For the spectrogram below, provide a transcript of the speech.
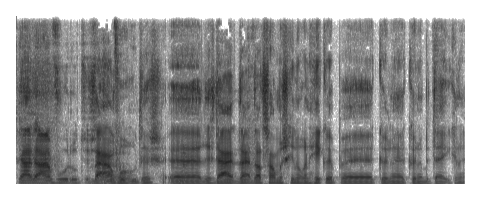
Ja, de aanvoerroutes. De aanvoerroutes. Eh, dus daar, daar, dat zal misschien nog een hiccup kunnen, kunnen betekenen.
